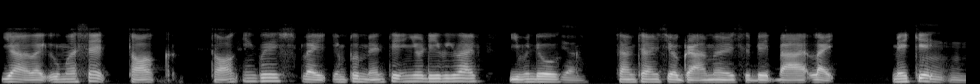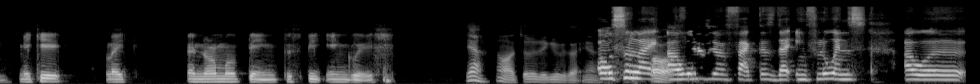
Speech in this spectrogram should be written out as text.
yeah, like Uma said, talk talk English, like implement it in your daily life, even though Yeah. sometimes your grammar is a bit bad. Like make it Mm-mm. make it like a normal thing to speak English. Yeah. No, I totally agree with that. Yeah. Also, like Oh. uh, one of the factors that influence our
